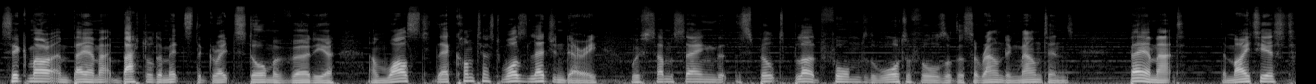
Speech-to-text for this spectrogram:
Sigmar and Behemat battled amidst the great storm of Verdia, and whilst their contest was legendary, with some saying that the spilt blood formed the waterfalls of the surrounding mountains, Behemat, the mightiest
